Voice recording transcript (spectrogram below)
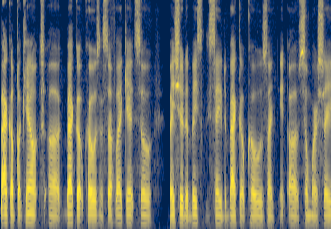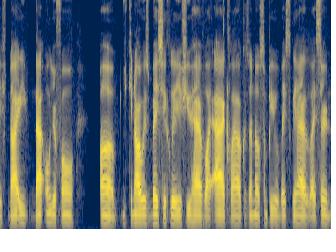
backup accounts, uh, backup codes and stuff like that. So make sure to basically save the backup codes like uh somewhere safe, not even not on your phone. Um, you can always basically if you have like iCloud, because I know some people basically have like certain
